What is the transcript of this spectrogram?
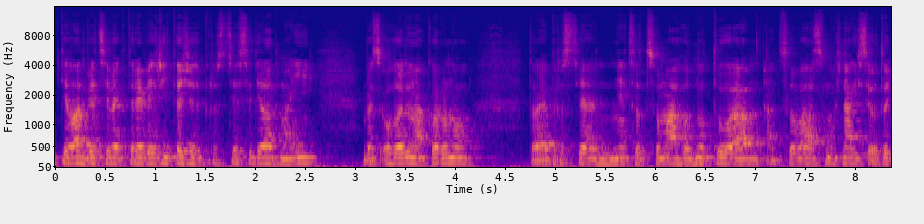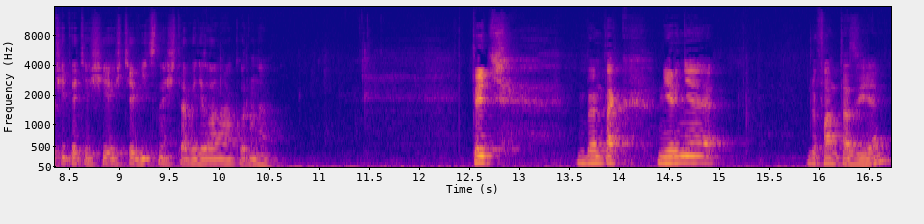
dělat věci, ve které věříte, že prostě si dělat mají bez ohledu na korunu, to je prostě něco, co má hodnotu a, a co vás možná, když se otočíte, těší ještě víc, než ta vydělaná koruna. Teď budem tak mírně do fantazie.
